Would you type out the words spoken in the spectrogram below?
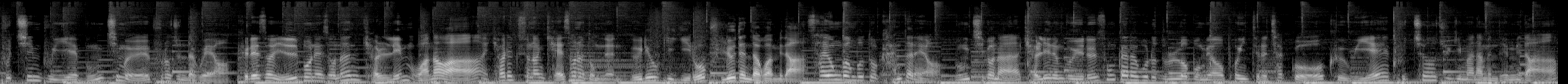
붙인 부위의 뭉침을 풀어준다고 해요. 그래서 일본에서는 결림 완화와 혈액순환 개선을 돕는 의료기기로 분류된다고 합니다. 사용 방법도 간단해요. 뭉치거나 결리는 부위를 손가락으로 눌러보며 포인트를 찾고 그 위에 붙여주기만 하면 됩니다.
